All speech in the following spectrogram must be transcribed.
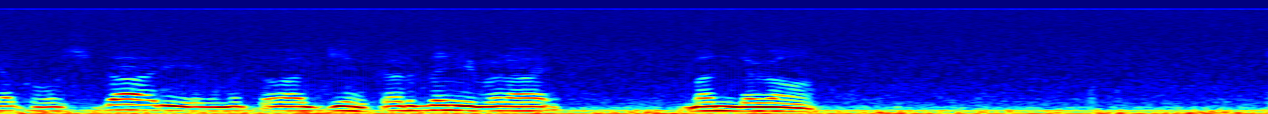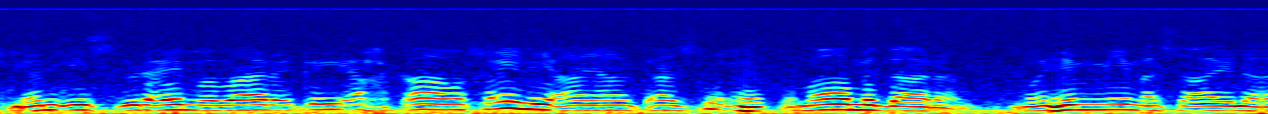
یک حسداری ایک متوجہ کردنی برای بندگان. یعنی اس سورہ مبارکی احکام خیلی آیاں کا سے احتمام دارن، مهمی مسائلا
